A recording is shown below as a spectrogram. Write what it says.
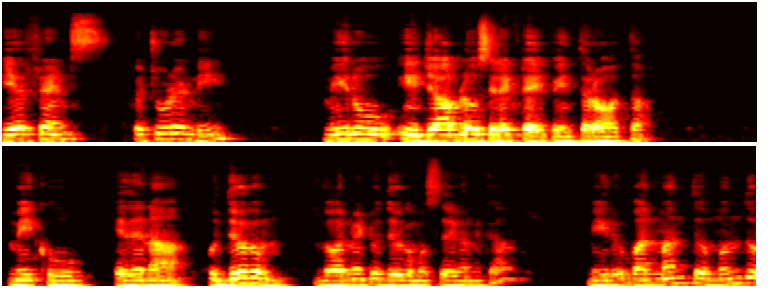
dear friends ఇక్కడ చూడండి మీరు ఈ జాబ్లో సెలెక్ట్ అయిపోయిన తర్వాత మీకు ఏదైనా ఉద్యోగం గవర్నమెంట్ ఉద్యోగం వస్తే కనుక మీరు వన్ మంత్ ముందు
